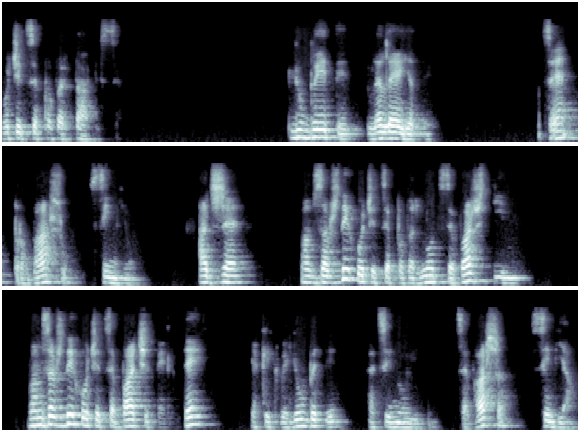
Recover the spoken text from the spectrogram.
хочеться повертатися любити, лелеяти. Це про вашу сім'ю. Адже вам завжди хочеться повернутися в ваш дім. Вам завжди хочеться бачити людей, яких ви любите та цінуєте. Це ваша сім'я.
